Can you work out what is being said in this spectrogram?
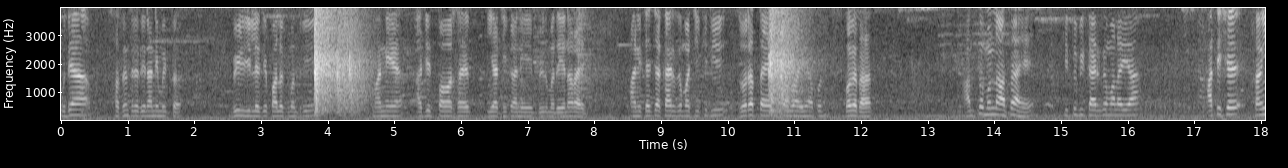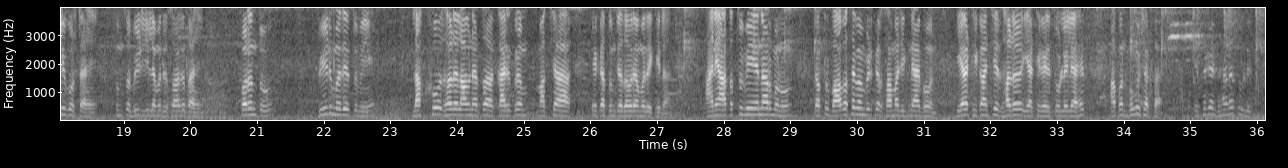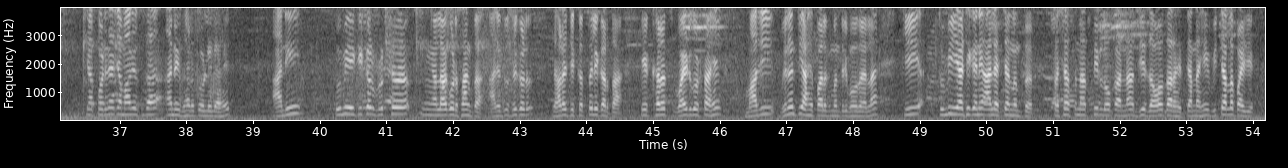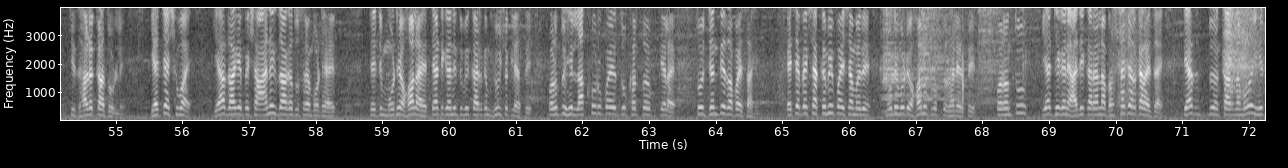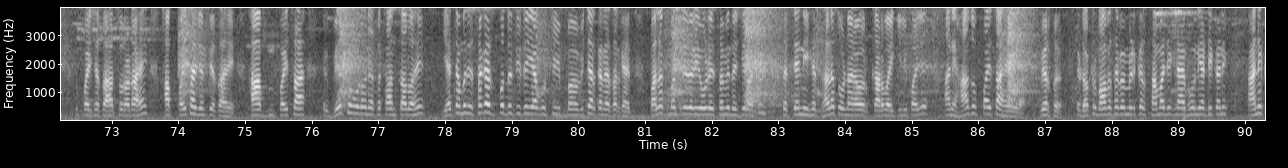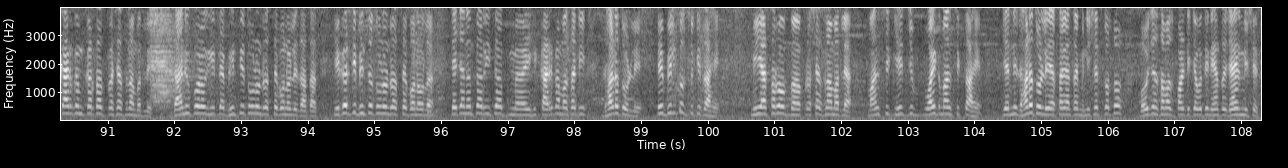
उद्या स्वातंत्र्य दिनानिमित्त बीड जिल्ह्याचे पालकमंत्री माननीय अजित पवार साहेब या ठिकाणी बीडमध्ये येणार आहेत. आणि त्याच्या कार्यक्रमाची किती जोरात तयारी चालू आहे हे आपण बघत आहात. आमचं म्हणणं असं आहे की तुम्ही कार्यक्रमाला या. अतिशय चांगली गोष्ट आहे. तुमचं बीड जिल्ह्यामध्ये स्वागत आहे. परंतु बीडमध्ये तुम्ही लाखो झाडं लावण्याचा कार्यक्रम मागच्या एका तुमच्या दौऱ्यामध्ये केला. आणि आता तुम्ही येणार म्हणून डॉक्टर बाबासाहेब आंबेडकर सामाजिक न्याय भवन या ठिकाणचे झाडं या ठिकाणी तोडलेले आहेत. आपण बघू शकता हे सगळे झाडं तोडले. त्या पडद्याच्या मागे सुद्धा अनेक झाडं तोडलेले आहेत. आणि तुम्ही एकीकडे वृक्ष लागवड सांगता आणि दुसरीकडं झाडाची कत्तली करता हे खरंच वाईट गोष्ट आहे. माझी विनंती आहे पालकमंत्री महोदयांना की तुम्ही या ठिकाणी आल्याच्यानंतर प्रशासनातील लोकांना जे जबाबदार आहेत त्यांना हे विचारलं पाहिजे की झाडं का तोडले? याच्याशिवाय या जागेपेक्षा अनेक जागा दुसऱ्या मोठ्या आहेत. त्याचे मोठे हॉल आहेत त्या ठिकाणी तुम्ही कार्यक्रम घेऊ शकले असते. परंतु हे लाखो रुपये जो खर्च केला आहे तो जनतेचा पैसा आहे. याच्यापेक्षा कमी पैशामध्ये मोठे मोठे हॉल उपलब्ध झाले असते. परंतु या ठिकाणी अधिकाऱ्यांना भ्रष्टाचार करायचा आहे. त्याच कारणामुळे हे पैशाचा हा चुराडा आहे. हा पैसा जनतेचा आहे. हा पैसा व्यर्थ उडवण्याचं काम चालू आहे. याच्यामध्ये सगळ्याच पद्धतीचे या गोष्टी विचार करण्यासारख्या आहेत. पालकमंत्री जर एवढे संवेदनशील असतील तर त्यांनी हे झाडं तोडणाऱ्यावर कारवाई केली पाहिजे. आणि हा जो पैसा आहे एवढा व्यर्थ हे डॉक्टर बाबासाहेब आंबेडकर सामाजिक न्याय भवन या ठिकाणी अनेक कार्यक्रम करतात प्रशासनामधले. जाणीवपूर्वक इथल्या भिंती तोडून रस्ते बनवले जातात. इकडची भिंत तोडून रस्ते बनवलं. त्याच्यानंतर इथं ही कार्यक्रमासाठी झाडं तोडले. हे बिलकुल चुकीचं आहे. मी या सर्व प्रशासनामधल्या मानसिक ही जी वाईट मानसिकता आहे ज्यांनी झाडं तोडली या सगळ्यांचा मी निषेध करतो. बहुजन समाज पार्टीच्या वतीने यांचा जाहीर निषेध.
